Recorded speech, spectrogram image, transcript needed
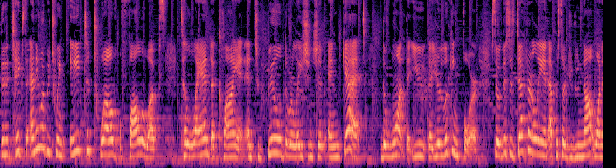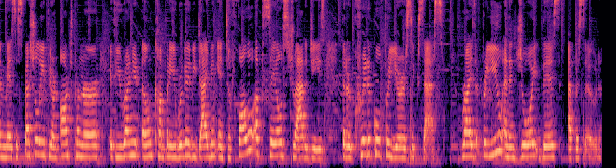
that it takes anywhere between 8 to 12 follow ups to land a client and to build the relationship and get the want that you that you're looking for. So this is definitely an episode you do not want to miss, especially if you're an entrepreneur, if you run your own company. We're going to be diving into follow-up sales strategies that are critical for your success. Rise up for you and enjoy this episode.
